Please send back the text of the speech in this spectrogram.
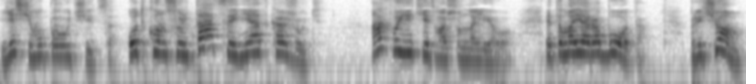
есть чему поучиться. От консультации не откажусь. Ах, вы етит вашу налево. Это моя работа. Причем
